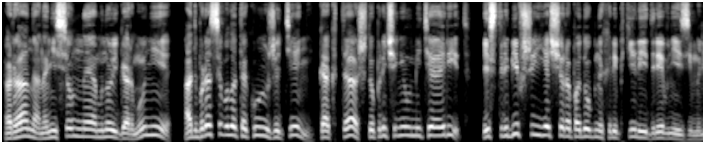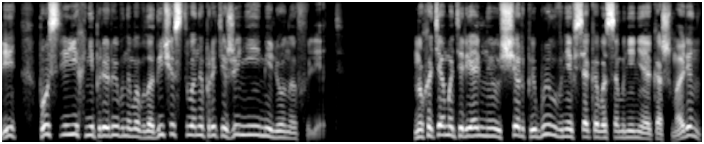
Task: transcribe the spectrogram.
Рана, нанесенная мной гармонии, отбрасывала такую же тень, как та, что причинил метеорит, истребивший ящероподобных рептилий древней Земли после их непрерывного владычества на протяжении миллионов лет. Но хотя материальный ущерб и был, вне всякого сомнения, кошмарен,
